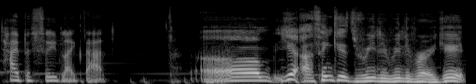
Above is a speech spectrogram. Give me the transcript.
type of food like that? Um, yeah, I think it's really, really very good.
